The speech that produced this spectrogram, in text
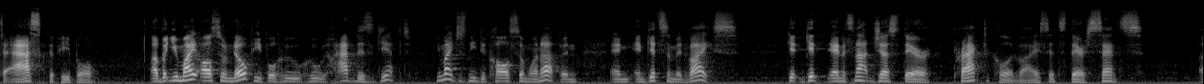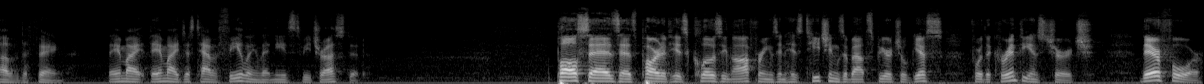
to ask the people. Uh, but you might also know people who, who have this gift. You might just need to call someone up and, and, and get some advice. Get, get, and it's not just their practical advice, it's their sense of the thing. They might, they might just have a feeling that needs to be trusted. Paul says, as part of his closing offerings and his teachings about spiritual gifts for the Corinthians church, Therefore,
